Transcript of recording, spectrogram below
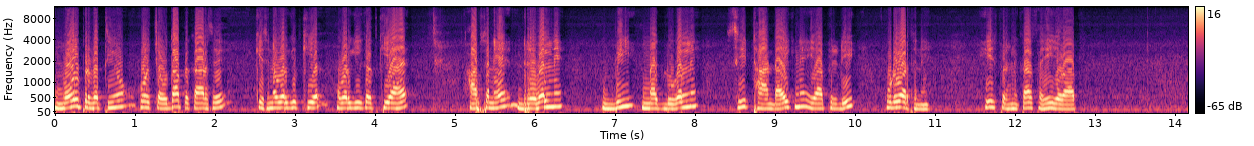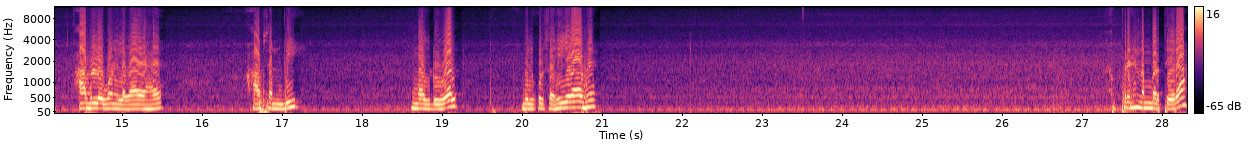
मूल प्रवृत्तियों को 14 प्रकार से किसने वर्गीकृत किया वर्गीकृत किया है? ऑप्शन ए, ड्रेवल ने, बी, मैकडूगल ने, सी थानाइक ने, या फिर डी, उडवर्थ ने। इस प्रश्न का सही जवाब आप लोगों ने लगाया है। Option B, McDougall. बिल्कुल सही जवाब है। प्रश्न नंबर तेरह,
